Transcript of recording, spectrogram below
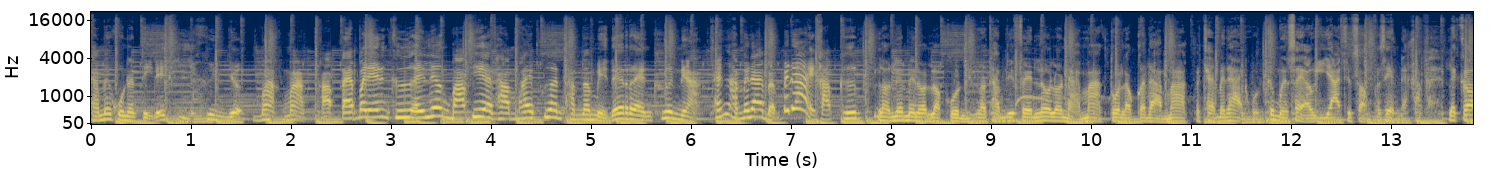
ทำให้คุณอันติได้ถี่ขึ้นเยอะมากๆครับแต่ประเด็นคือไอ้เรื่องบัฟที่จะทำให้เพื่อนทำดาเมจได้แรงขึ้นเนี่ยใช้งานไม่ได้แบบไม่ได้ครับคือเราเล่นไม่ลดหรอกคุณ เราทำดีเฟนส์เราหนามากตัวเราก็ดามากใช้ไม่ได้คุณก็เหมือนใส่เอาอียา12%นะครับแล้วก็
